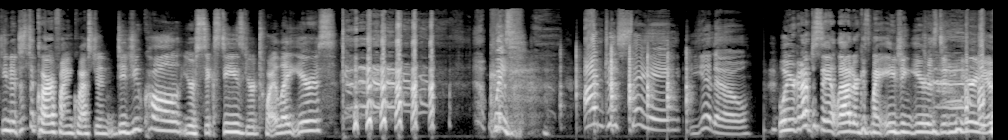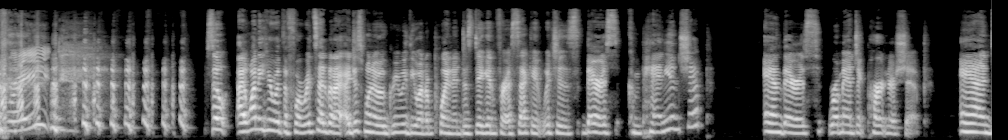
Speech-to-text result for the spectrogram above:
You know, just a clarifying question. Did you call your 60s your twilight years? Wait, I'm just saying, you know. Well, you're going to have to say it louder because my aging ears didn't hear you. Right? So I want to hear what the forward said, but I, I just want to agree with you on a point and just dig in for a second, which is there's companionship and there's romantic partnership. And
